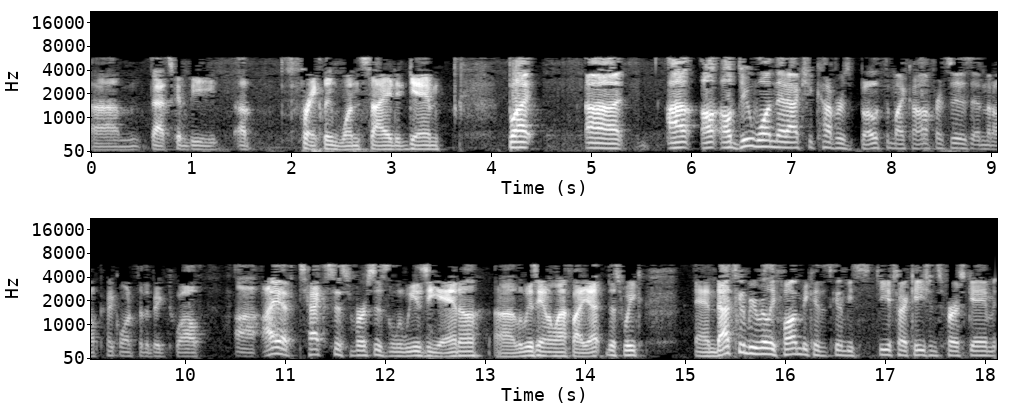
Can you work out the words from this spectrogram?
Um, that's going to be a, frankly, one-sided game. But uh, I'll, I'll do one that actually covers both of my conferences, and then I'll pick one for the Big 12. Uh, I have Texas versus Louisiana, uh, Louisiana Lafayette this week. And that's going to be really fun because it's going to be Steve Sarkisian's first game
